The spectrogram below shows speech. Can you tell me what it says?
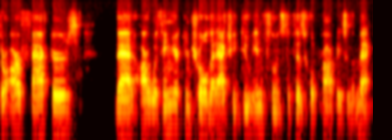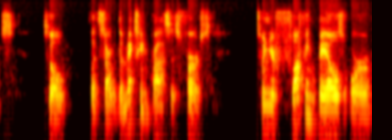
there are factors that are within your control that actually do influence the physical properties of the mix. So let's start with the mixing process first. So when you're fluffing bales or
